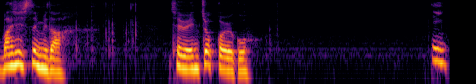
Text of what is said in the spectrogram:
맛있습니다. 제 왼쪽 걸고. 잉.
